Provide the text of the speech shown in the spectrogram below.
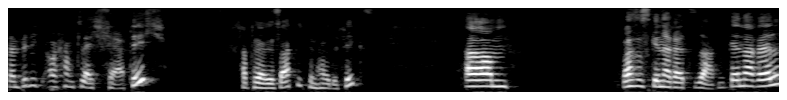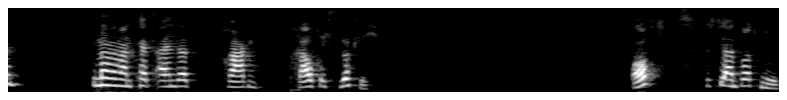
Dann bin ich auch schon gleich fertig. Ich habe ja gesagt, ich bin heute fix. Ähm, was ist generell zu sagen? Generell, immer wenn man Cat einsetzt, fragen, brauche ich es wirklich? Oft ist die Antwort nö.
